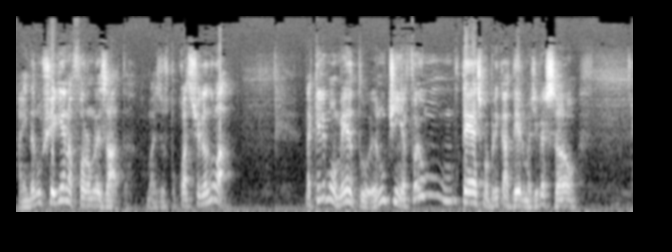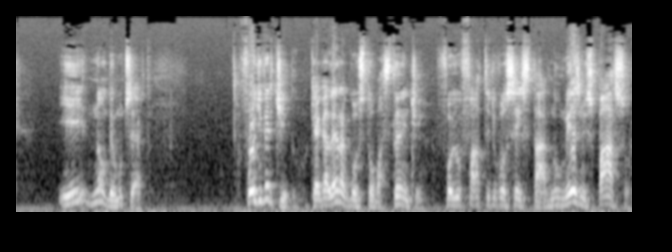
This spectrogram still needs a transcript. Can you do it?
Ainda não cheguei na fórmula exata, mas eu estou quase chegando lá. Naquele momento eu não tinha, foi um teste, uma brincadeira, uma diversão, e não deu muito certo. Foi divertido. O que a galera gostou bastante foi o fato de você estar no mesmo espaço,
